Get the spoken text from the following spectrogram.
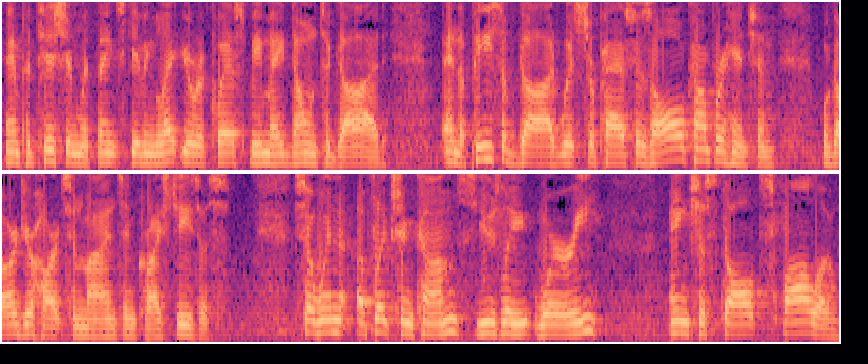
and petition with thanksgiving, let your requests be made known to God. And the peace of God, which surpasses all comprehension, will guard your hearts and minds in Christ Jesus. So when affliction comes, usually worry, anxious thoughts follow.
